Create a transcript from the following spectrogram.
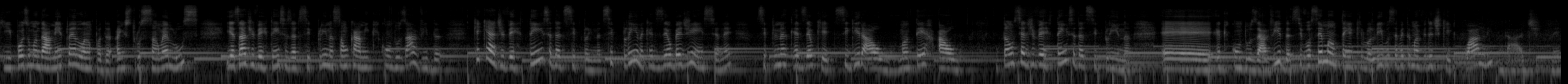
Que, pois o mandamento é lâmpada, a instrução é luz, e as advertências da disciplina são o caminho que conduz à vida. O que é a advertência da disciplina? Disciplina quer dizer obediência, né? Disciplina quer dizer o quê? Seguir algo, manter algo. Então, se a advertência da disciplina é, é que conduz à vida, se você mantém aquilo ali, você vai ter uma vida de quê? Qualidade, né?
